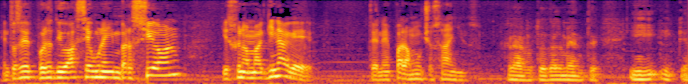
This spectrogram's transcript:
Entonces, por eso digo, hace una inversión y es una máquina que tenés para muchos años. Claro, totalmente. Y, que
